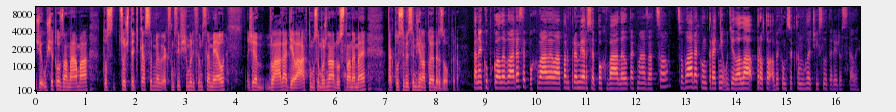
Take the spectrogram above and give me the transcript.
že už je to za náma, to, což teďka jsem, jak jsem si všiml, když jsem se měl, že vláda dělá, k tomu se možná dostaneme, tak to si myslím, že na to je brzo. Teda. Pane Kupko, ale vláda se pochválila, pan premiér se pochválil, tak má za co? Co vláda konkrétně udělala pro to, abychom se k tomuhle číslu tedy dostali?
